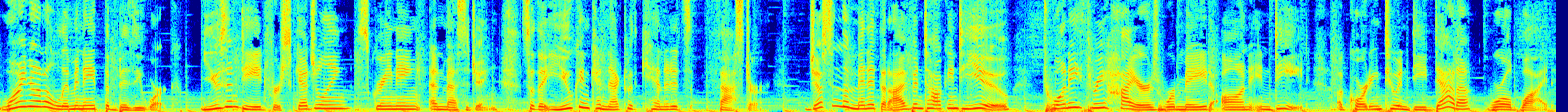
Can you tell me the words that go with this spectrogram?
Why not eliminate the busy work? Use Indeed for scheduling, screening, and messaging so that you can connect with candidates faster. Just in the minute that I've been talking to you, 23 hires were made on Indeed, according to Indeed data worldwide.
